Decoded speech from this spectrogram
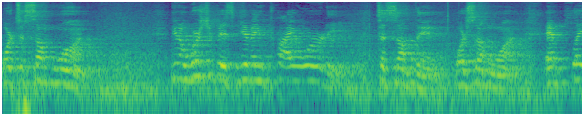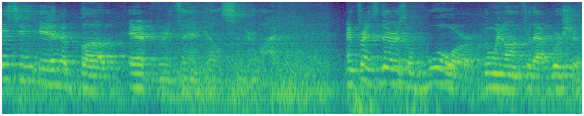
or to someone. You know, worship is giving priority to something or someone and placing it above everything else in your life. And friends, there is a war going on for that worship.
